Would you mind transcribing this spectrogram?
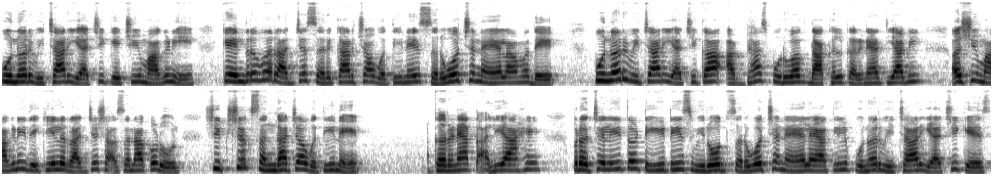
पुनर्विचार याचिकेची मागणी केंद्र व राज्य सरकारच्या वतीने सर्वोच्च न्यायालयामध्ये पुनर्विचार याचिका अभ्यासपूर्वक दाखल करण्यात यावी अशी मागणी देखील राज्य शासनाकडून शिक्षक संघाच्या वतीने करण्यात आली आहे. प्रचलित टी ई टीस विरोध सर्वोच्च न्यायालयातील पुनर्विचार याचिकेस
